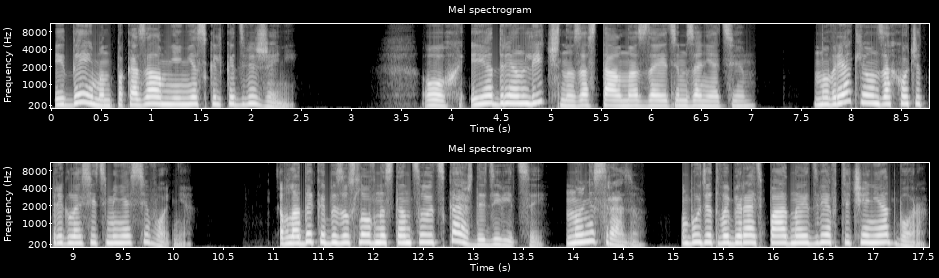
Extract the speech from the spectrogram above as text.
и Деймон показал мне несколько движений. Ох, Эдриан лично застал нас за этим занятием, но вряд ли он захочет пригласить меня сегодня. Владыка, безусловно, станцует с каждой девицей, но не сразу. Будет выбирать по одной-две в течение отбора.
